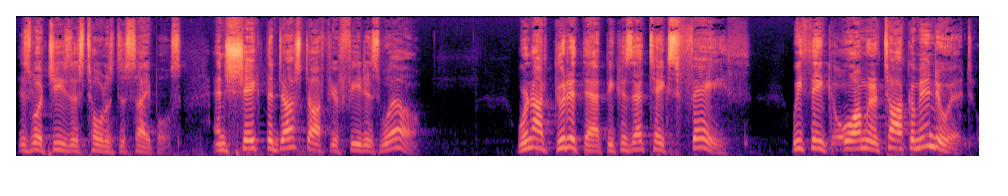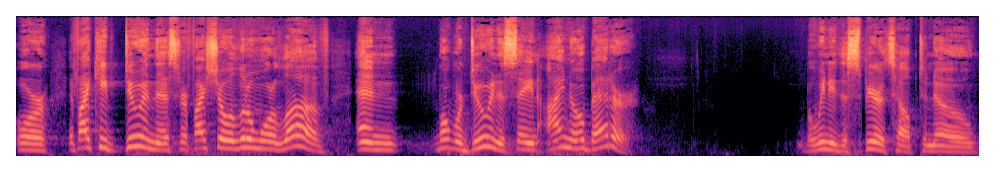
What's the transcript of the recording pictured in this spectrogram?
is what Jesus told his disciples and shake the dust off your feet as well. We're not good at that because that takes faith. We think, oh, I'm going to talk them into it. Or if I keep doing this, or if I show a little more love, and what we're doing is saying, I know better. But we need the Spirit's help to know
